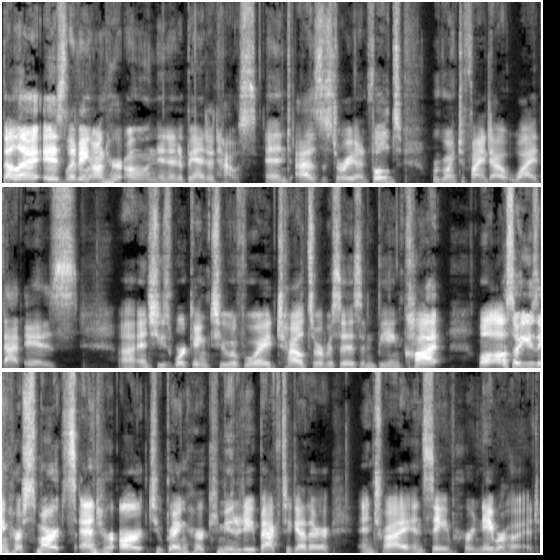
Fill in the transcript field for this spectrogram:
Bella is living on her own in an abandoned house. And as the story unfolds, we're going to find out why that is. Uh, and she's working to avoid child services and being caught, while also using her smarts and her art to bring her community back together and try and save her neighborhood.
